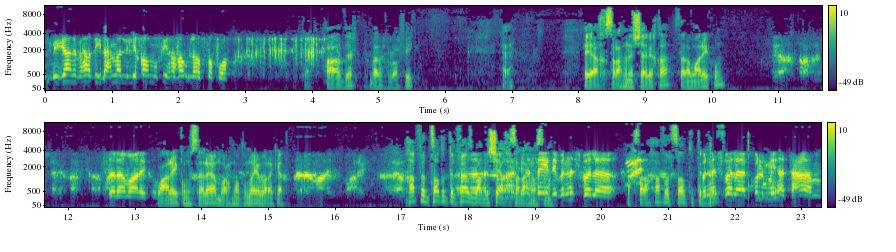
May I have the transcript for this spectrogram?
بجانب هذه الأعمال اللي قاموا فيها هؤلاء الصفوة. حاضر. بارك الله فيك. يا أخ صلاح من الشارقة. السلام عليكم. السلام عليكم. وعليكم السلام ورحمة الله وبركاته. خفض صوت التلفاز بعد الشيء اخ صلاح سيدي. بالنسبة ل... أخ صلاح خفض صوت التلفاز. بالنسبة لكل مئة عام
